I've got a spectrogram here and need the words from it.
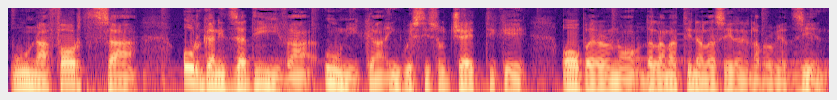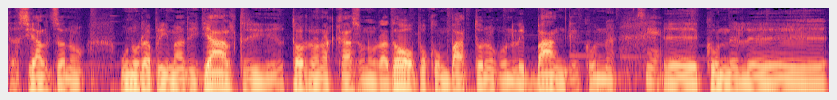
una forza organizzativa unica in questi soggetti che operano dalla mattina alla sera nella propria azienda, si alzano un'ora prima degli altri, tornano a casa un'ora dopo, combattono con le banche, con, sì. eh, con le,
